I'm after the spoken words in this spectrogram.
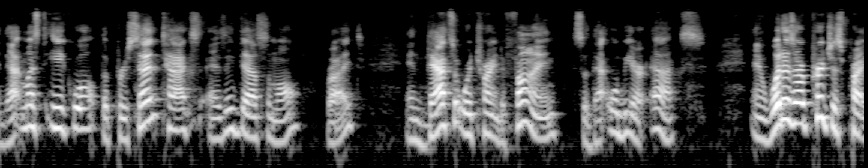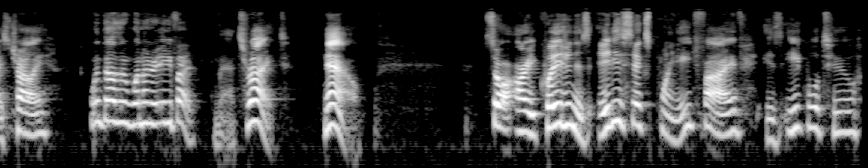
and that must equal the percent tax as a decimal, right? And that's what we're trying to find, so that will be our x. And what is our purchase price, Charlie? 1,185. That's right. Now, so our equation is 86.85 is equal to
